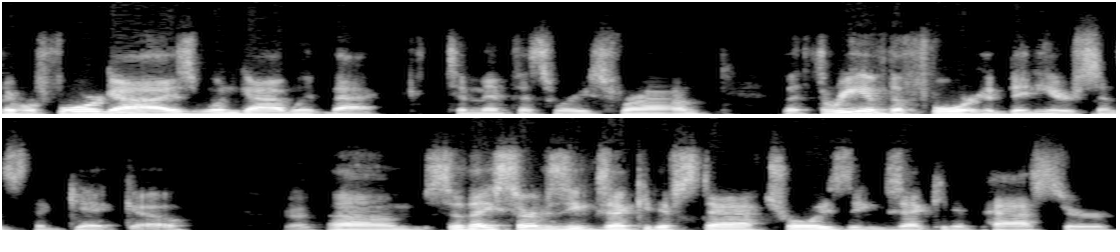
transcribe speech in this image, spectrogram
there were four guys. One guy went back to Memphis, where he's from, but three of the four have been here since the get go. Okay. Um, so they serve as the executive staff. Troy's the executive pastor.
